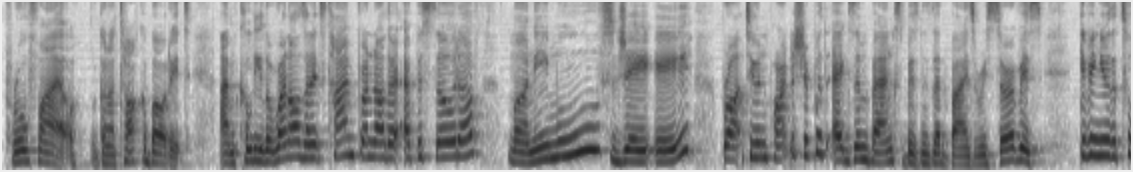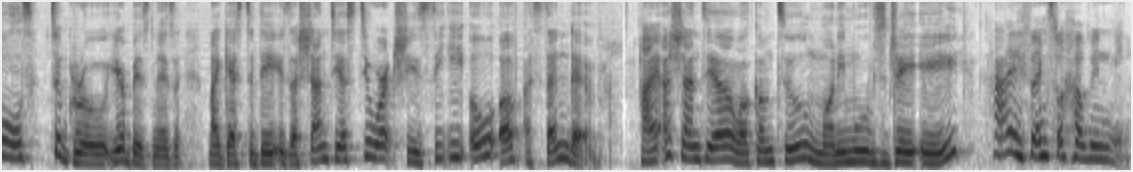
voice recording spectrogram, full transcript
profile. We're going to talk about it. I'm Kalila Reynolds, and it's time for another episode of Money Moves JA, brought to you in partnership with Exim Bank's Business Advisory Service giving you the tools to grow your business. My guest today is Ashantia Stewart. She's CEO of Ascendev. Hi, Ashantia. Welcome to Money Moves JA. Hi, thanks for having me.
